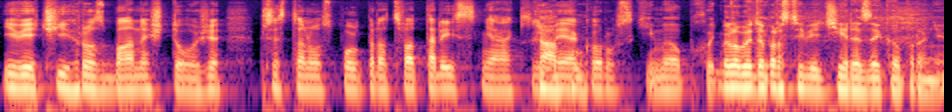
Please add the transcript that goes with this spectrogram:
je větší hrozba než to, že přestanou spolupracovat tady s nějakými Chápu. jako ruskými obchodníky. Bylo by to prostě větší riziko pro ně.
